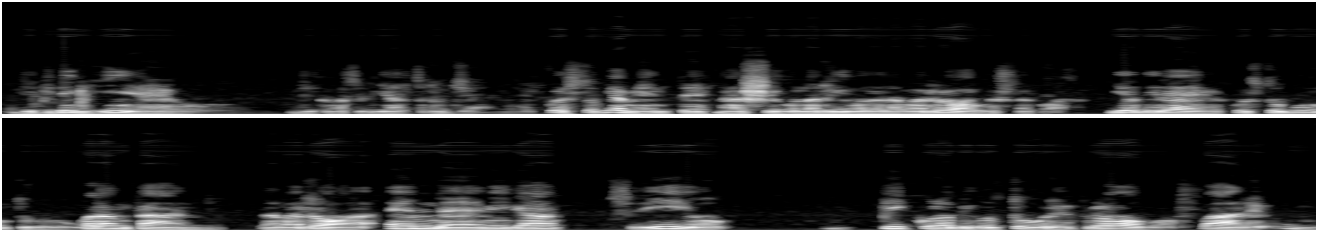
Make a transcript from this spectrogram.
di epidemie o di cose di altro genere. Questo ovviamente nasce con l'arrivo della varroa, questa cosa. Io direi che a questo punto, dopo 40 anni, la varroa è endemica, se io, piccolo apicoltore, provo a fare un,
